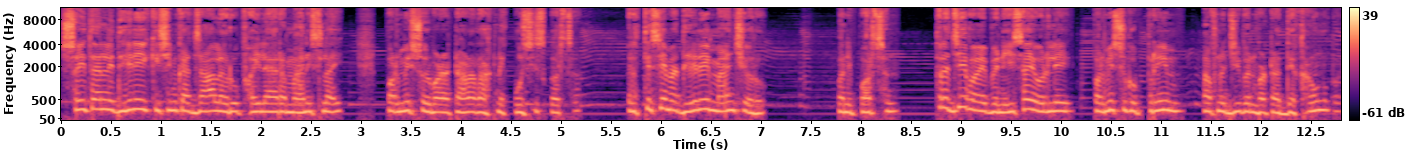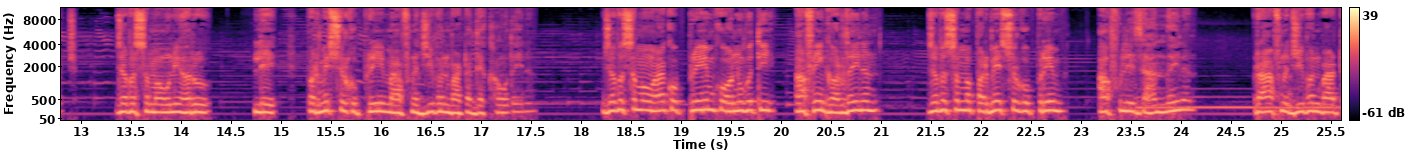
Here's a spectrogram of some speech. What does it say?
शैतानले धेरै किसिमका जालहरू फैलाएर मानिसलाई परमेश्वरबाट टाढा राख्ने कोसिस गर्छ र त्यसैमा धेरै मान्छेहरू पनि पर्छन्। तर जे भए पनि इसाईहरूले परमेश्वरको प्रेम आफ्नो जीवनबाट देखाउनु पर्छ जबसम्म उनीहरूले परमेश्वरको प्रेम आफ्नो जीवनबाट देखाउँदैनन्। जबसम्म उहाँको प्रेमको अनुभूति आफै गर्दैनन्। जबसम्म परमेश्वरको प्रेम आफूले जान्दैनन् र आफ्नो जीवनबाट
